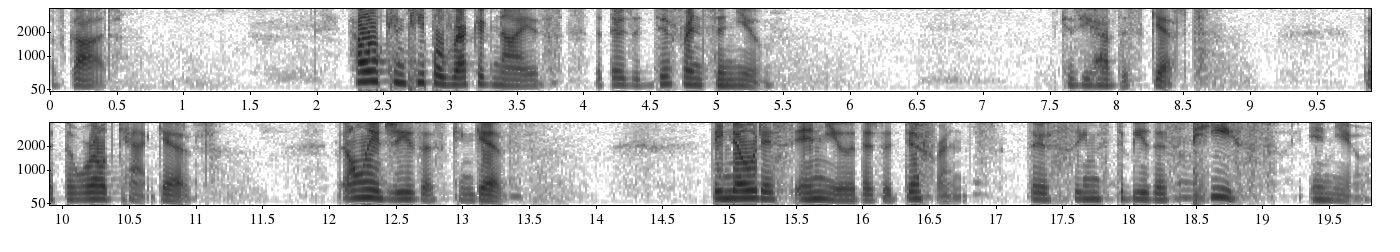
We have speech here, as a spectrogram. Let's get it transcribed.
of God. How can people recognize that there's a difference in you? Because you have this gift that the world can't give, that only Jesus can give. They notice in you there's a difference. There seems to be this mm. peace in you.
